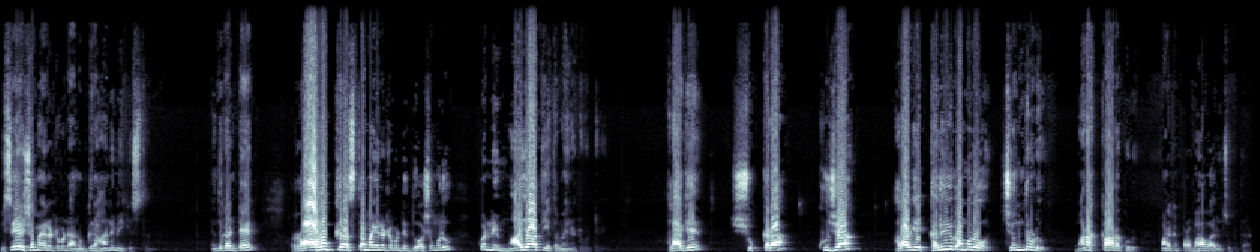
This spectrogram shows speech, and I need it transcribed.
విశేషమైనటువంటి అనుగ్రహాన్ని మీకు ఇస్తుంది ఎందుకంటే రాహుగ్రస్తమైనటువంటి దోషములు కొన్ని మాయాతీతమైనటువంటివి. అలాగే శుక్ర కుజ అలాగే కలియుగములో చంద్రుడు మనఃకారకుడు మనకు ప్రభావాన్ని చూపుతాడు.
